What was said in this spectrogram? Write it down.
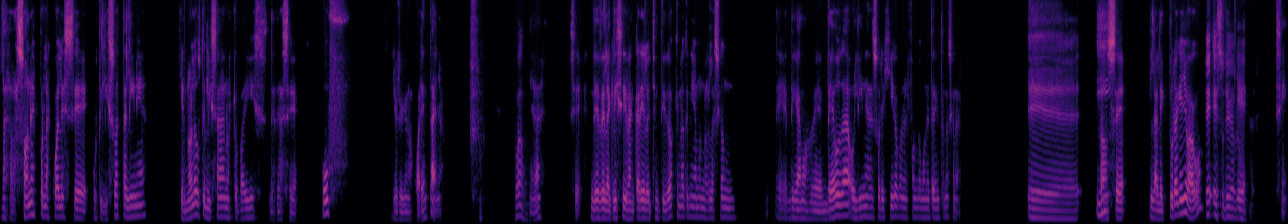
las razones por las cuales se utilizó esta línea, que no la utilizaba nuestro país desde hace, uff, yo creo que unos 40 años, Wow. ¿ya? Sí, desde la crisis bancaria del 82 que no teníamos una relación, eh, digamos, de deuda o líneas de sobregiro con el Fondo Monetario Internacional. Eh, y Entonces, la lectura que yo hago, eh, eso te iba a que, preguntar. sí,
